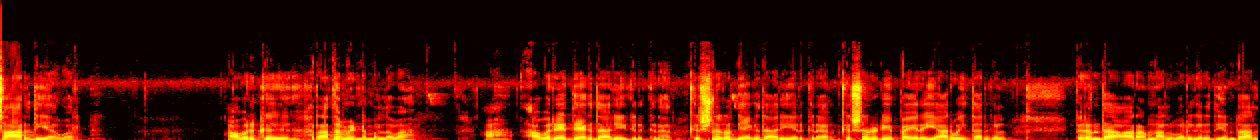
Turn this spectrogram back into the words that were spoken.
சாரதி ஆவார். அவருக்கு ரதம் வேண்டும் அல்லவா அவரே தேகதாரியாக இருக்கிறார். கிருஷ்ணரும் தேகதாரியாக இருக்கிறார். கிருஷ்ணருடைய பெயரை யார் வைத்தார்கள்? பிறந்த ஆறாம் நாள் வருகிறது என்றால்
